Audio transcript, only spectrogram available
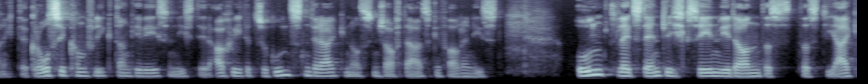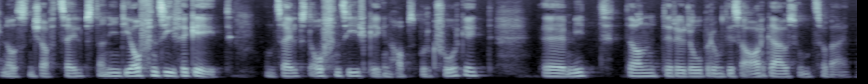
eigentlich der große Konflikt dann gewesen ist, der auch wieder zugunsten der Eidgenossenschaft ausgefallen ist. Und letztendlich sehen wir dann, dass, dass die Eidgenossenschaft selbst dann in die Offensive geht und selbst offensiv gegen Habsburg vorgeht, äh, mit dann der Eroberung des Aargaus und so weiter.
